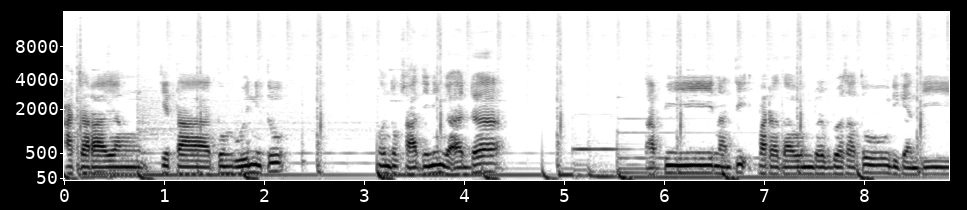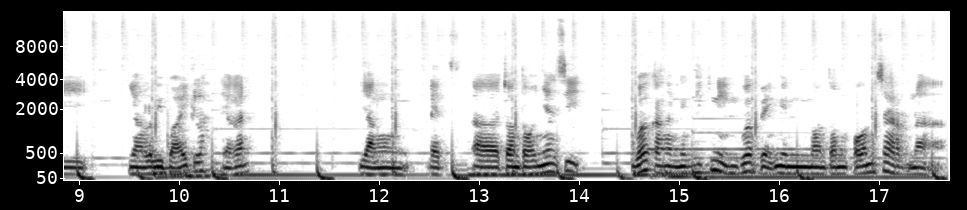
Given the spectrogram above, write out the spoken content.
acara yang kita tungguin itu untuk saat ini nggak ada tapi nanti pada tahun 2021 diganti yang lebih baik lah ya kan? Yang uh, contohnya sih gue kangen ngegig nih gue pengen nonton konser. Nah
